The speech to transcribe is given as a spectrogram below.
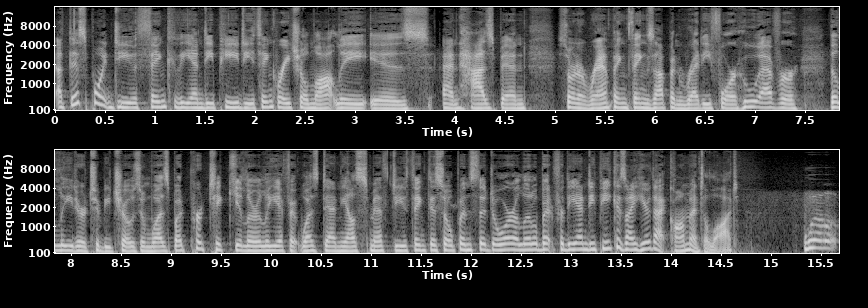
at this point, do you think the NDP, do you think Rachel Notley is and has been sort of ramping things up and ready for whoever the leader to be chosen was, but particularly if it was Danielle Smith, do you think this opens the door a little bit for the NDP? Because I hear that comment a lot. Well,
